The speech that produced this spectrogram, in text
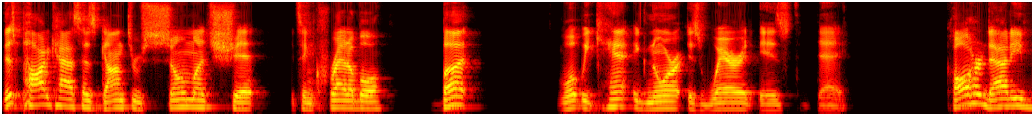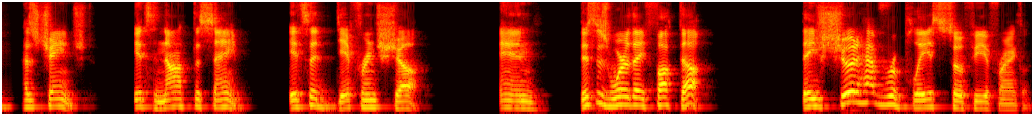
This podcast has gone through so much shit. It's incredible. But what we can't ignore is where it is today. Call Her Daddy has changed. It's not the same, it's a different show. And this is where they fucked up. They should have replaced Sofia Franklyn.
